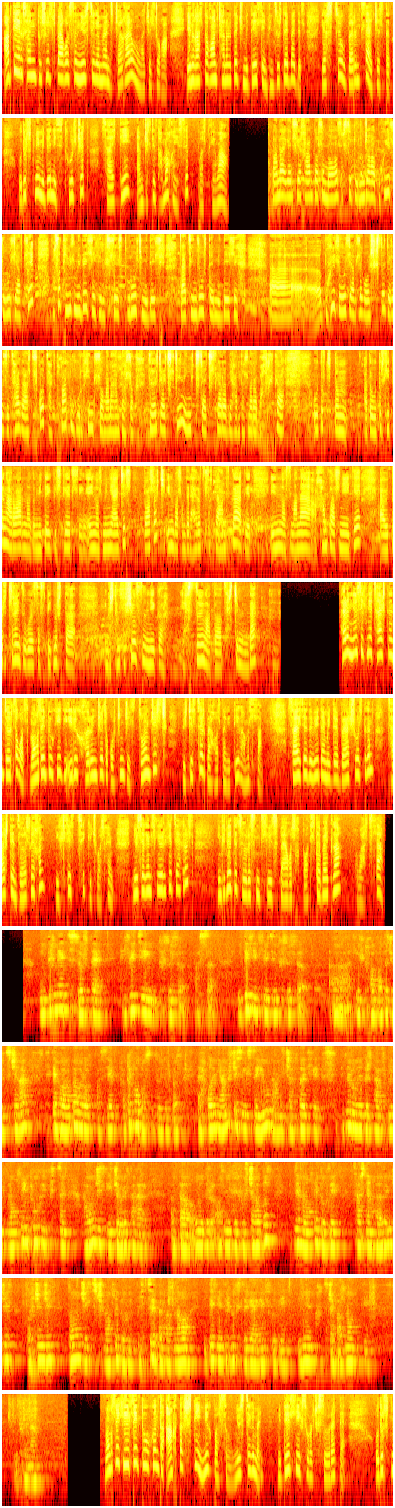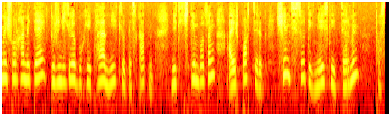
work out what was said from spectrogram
Ардын эрх сонин түшгэлж байгуулсан News CGM-д 60 гаруй хүн ажиллаж байгаа. Энэ галтайгоонд чанагдаж мэдээллийн тэнцвэртэй байдал ёс зүйг баримтлан ажилдаг өдөр тутмын мэдээний сэтгүүлчид сайтын амжилтын томоохон хэсэг болдг юм аа. Манай агентлагийн хаант болон Монгол улсад өрнөж байгаа бүхий л үйл явдлыг бусад хэвлэл мэдээллийн хэрэгслээс төрүүлж мэдээлэх, за цензуртай мэдээлэх бүхий л үйл явдлыг уншигчдад ерөөсөө цаг алдалгүй цаг тухайд нь хүрэхин төлөө манай хамт олон зорж ажиллаж байна. Ингэч ажиллагаараа би хамт олноороо бахархтаа өдөр тутам одоо өдөр хідэн 10-аар нь одоо мэдээг бэлтгээд энэ бол миний ажил боловч энэ болгон дээр хариуцлагатай ханддаг. Тэгээд энэ нь бас манай хамт олонний тий удирдлагын зүгээс бас биднэрт ингэж төлөвшүүлсэн нэг ёс зүйн одоо зарчим юм да. Харин Ньюс ихний цаашдын зорилго бол Монголын түүхийг ирэх 20 жил, 30 жил, 100 жилч бичлэлцээр байх болно гэдгийг амлалаа. Сайтад видео мэдээ байршуулдаг нь цаашдын зорилгынх нь эхлэл цэг гэж болох юм. Ньюс агентлагийн ерөнхий захирал интернетэд суурилсан телевиз байгуулах бодолтой байдгаа хуваалцлаа. Интернет суурьтай телевизийн төсөл бас мэдээллийн телевизийн төсөл хийх тухай бодож үзэж байгаа. Гэхдээ одоогоор бас яг тодорхой болсон зүйлүүд бол байхгүй. Ямар ч байсан гэсэн юу амлаж чадах вэ гэхээр бид нар өнөөдөр та бүхнийг Монголын түүхийг бичсэн 10 жил гэж урилтаагаар одоо өнөөдөр олон нийтэд хүрч байгаа бол бид нар Монголын түүхийг цаашдын 20 жил, 30 жил 100 жилд ч Монголын төвөд бэлцээр байх болно. Мэдээллийн тэргуулах зэргийн агентлагуудын энийг багтж болно гэдгийг хэлэх байна. Монголын хийлийн түүхэнд анх дагчдын нэг болсон Ньюсцэг мэн мэдээллийг сурвалж гисэн ураатай. Өдөр тутмын шуурхай мэдээ, дүн шинжилгээ бүхий тайм нийтлүүдээс гадна нийтлэгчдийн болон аэропорт зэрэг шин зэсүүдийг нээсний зарим нь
